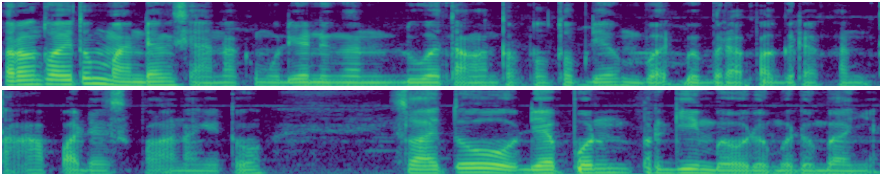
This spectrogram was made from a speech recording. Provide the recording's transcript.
Orang tua itu memandang si anak, kemudian dengan dua tangan tertutup dia membuat beberapa gerakan tak apa dari kepala anak itu. Setelah itu, dia pun pergi membawa domba-dombanya.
